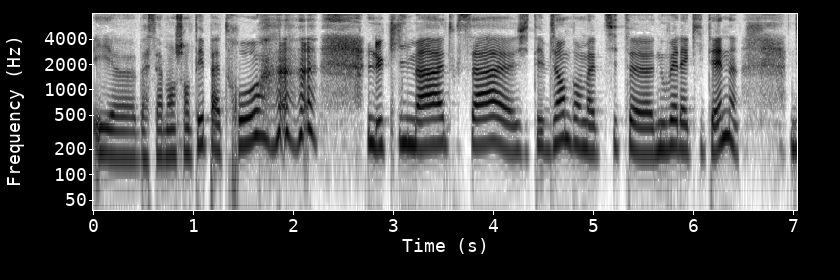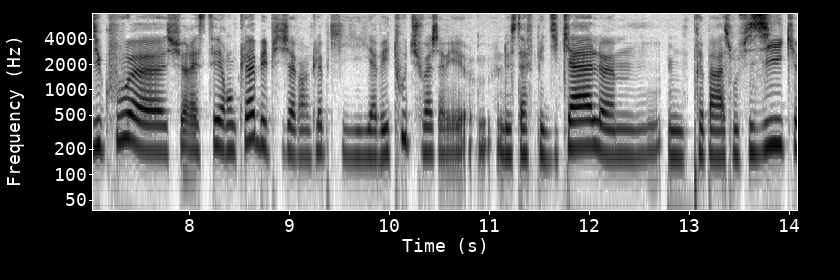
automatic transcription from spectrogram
Et euh, bah, ça m'enchantait pas trop. le climat, tout ça. Euh, j'étais bien dans ma petite euh, Nouvelle-Aquitaine. Du coup, je suis restée en club. Et puis j'avais un club qui avait tout. Tu vois, j'avais le staff médical, une préparation physique,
